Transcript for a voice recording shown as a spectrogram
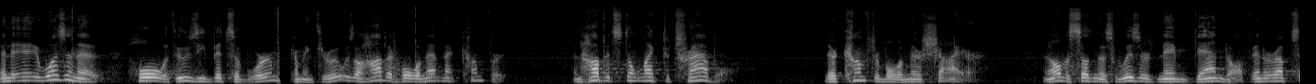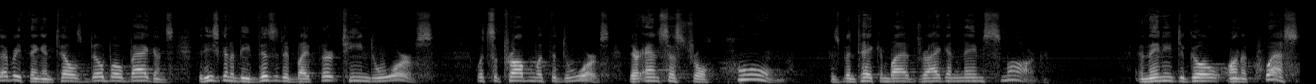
And it wasn't a hole with oozy bits of worm coming through. It was a hobbit hole, and that meant comfort. And hobbits don't like to travel. They're comfortable in their shire. And all of a sudden, this wizard named Gandalf interrupts everything and tells Bilbo Baggins that he's going to be visited by 13 dwarves. What's the problem with the dwarves? Their ancestral home has been taken by a dragon named Smaug. And they need to go on a quest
